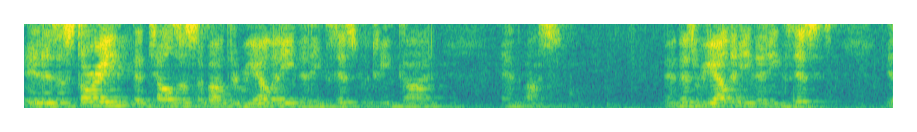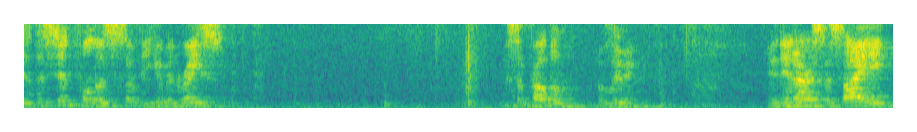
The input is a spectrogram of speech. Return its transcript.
It is a story that tells us about the reality that exists between God and us. And this reality that exists is the sinfulness of the human race. It's the problem of living. And in our society,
